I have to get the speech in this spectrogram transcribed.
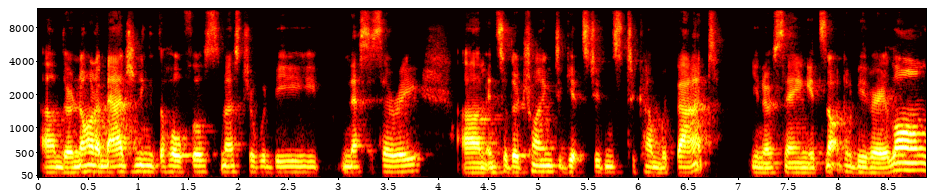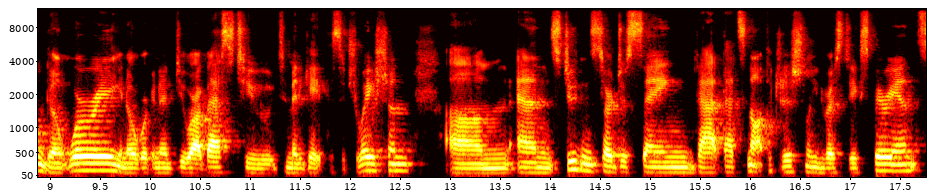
Um, they're not imagining that the whole full semester would be necessary. Um, and so they're trying to get students to come with that you know, saying it's not going to be very long, don't worry, you know, we're going to do our best to, to mitigate the situation. Um, and students are just saying that that's not the traditional university experience,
